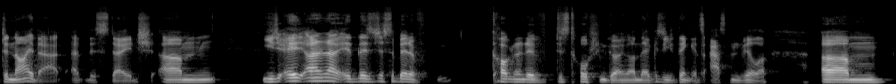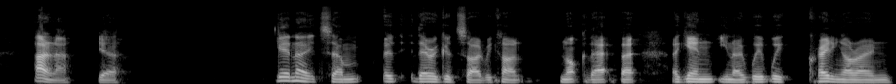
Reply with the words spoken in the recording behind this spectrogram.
deny that at this stage. Um, you, I I don't know. It, there's just a bit of cognitive distortion going on there because you think it's Aston Villa. Um, I don't know. Yeah, Yeah, no, it's um, they're a good side. We can't knock that, but again, you know, we're we're creating our own.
